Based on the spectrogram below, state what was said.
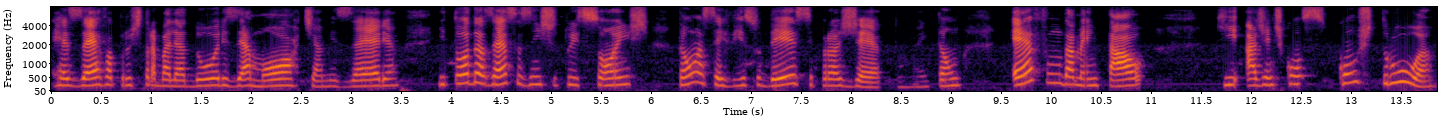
reserva para os trabalhadores é a morte, a miséria, e todas essas instituições estão a serviço desse projeto. Né? Então, é fundamental que a gente construa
